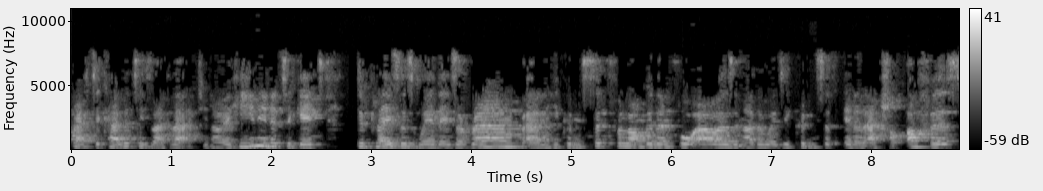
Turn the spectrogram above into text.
practicalities like that. You know, he needed to get to places where there's a ramp and he couldn't sit for longer than four hours. In other words, he couldn't sit in an actual office.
